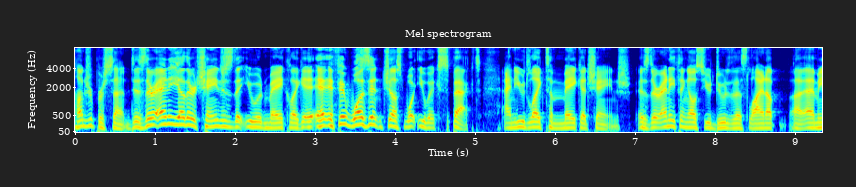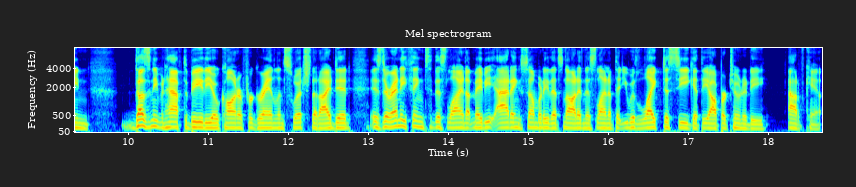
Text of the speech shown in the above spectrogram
100%. Is there any other changes that you would make? Like, if it wasn't just what you expect and you'd like to make a change, is there anything else you do to this lineup? Uh, I mean, doesn't even have to be the O'Connor for Granlund switch that I did. Is there anything to this lineup, maybe adding somebody that's not in this lineup that you would like to see get the opportunity out of camp?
